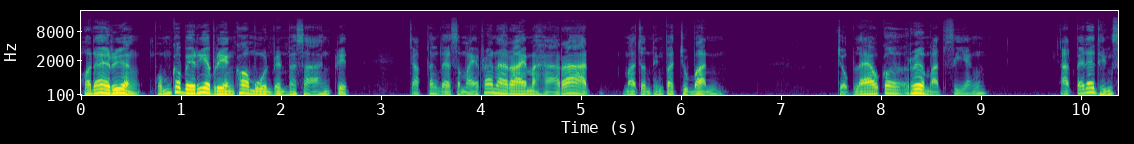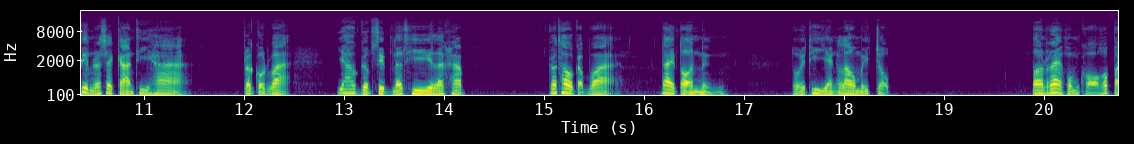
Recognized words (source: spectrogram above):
พอได้เรื่องผมก็ไปเรียบเรียงข้อมูลเป็นภาษาอังกฤษ จับตั้งแต่สมัยพระนารายมหาราชมาจนถึงปัจจุบัน จบแล้วก็เริ่มอัดเสียง อัดไปได้ถึงสิ้นรัชกาลที่ 5 ปรากฏว่ายาวเกือบ 10 นาทีแล้วครับ ก็เท่ากับว่าได้ตอนหนึ่ง โดยที่ยังเล่าไม่จบ ตอนแรกผมขอเข้าไป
